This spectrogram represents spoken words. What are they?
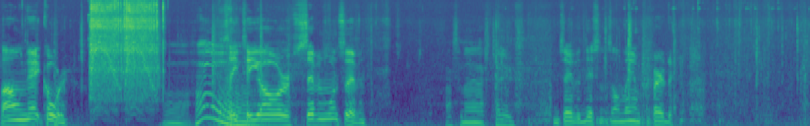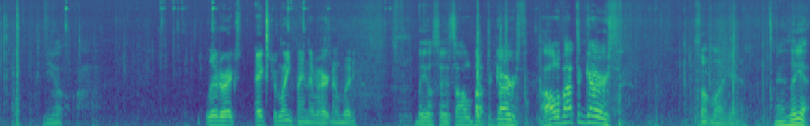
Long neck quarter. Hmm. CTR 717. That's nice too. You can see the distance on them compared to Yep. little ex- extra length ain't never hurt nobody. Bill says it's all about the girth. All about the girth. Something like that. That's it.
